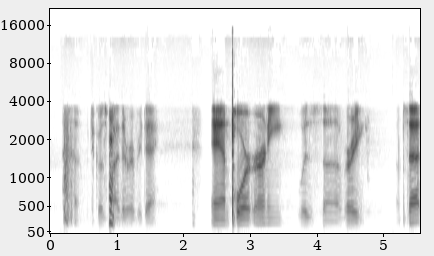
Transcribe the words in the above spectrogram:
which goes by there every day. And poor Ernie was uh, very upset,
